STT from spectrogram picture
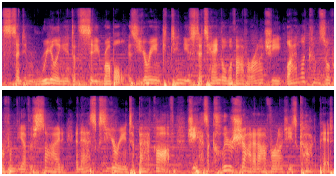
bullets send him reeling into the city rubble. As Urian continues to tangle with Afranche, Lila comes over from the other side and asks Urian to back off. She has a clear shot at Afranche's cockpit,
